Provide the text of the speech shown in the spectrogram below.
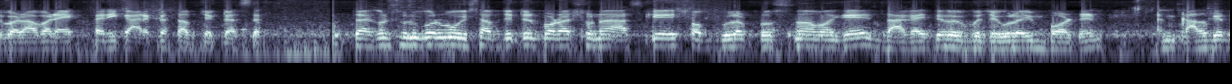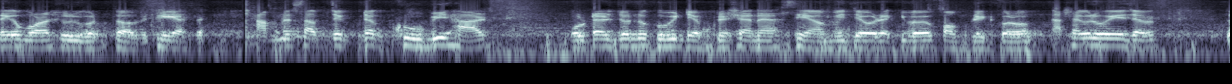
এবার আবার এক তারিখে আরেকটা সাবজেক্ট আছে। তো এখন শুরু করব ওই সাবজেক্টের পড়াশোনা। আজকে সবগুলো প্রশ্ন আমাকে দাগাইতে হইব যেগুলো ইম্পর্টেন্ট কালকে থেকে পড়া শুরু করতে হবে, ঠিক আছে? সামনের সাবজেক্টটা খুবই হার্ড ওটার জন্য খুবই ডিপ্রেশনে আছি আমি যে ওটা কীভাবে কমপ্লিট করব, আশা করি হয়ে যাবে। তো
